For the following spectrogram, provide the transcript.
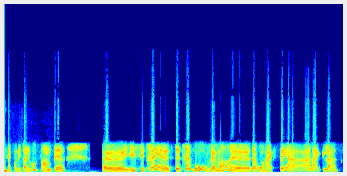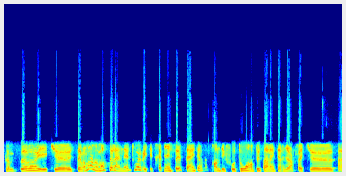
Mm. Fait qu'on est arrivé au Centre Bell. Euh, et c'est très, c'était très beau vraiment euh, d'avoir accès à, à la glace comme ça et que c'était vraiment un moment solennel. Tout avait été très bien fait. C'était interdit de prendre des photos en plus à l'intérieur. Fait que euh, ça.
